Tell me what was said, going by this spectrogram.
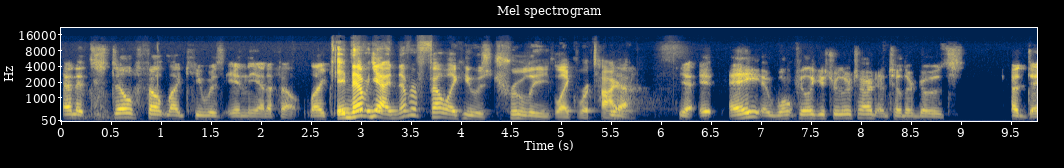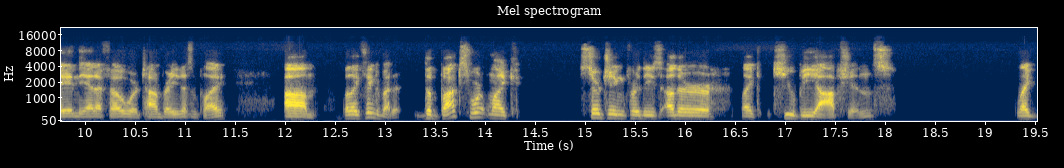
and it still felt like he was in the NFL. Like It never, yeah, it never felt like he was truly like retired. Yeah. Yeah, it a it won't feel like he's truly retired until there goes a day in the NFL where Tom Brady doesn't play. Um, but like think about it, the Bucks weren't like searching for these other like QB options. Like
